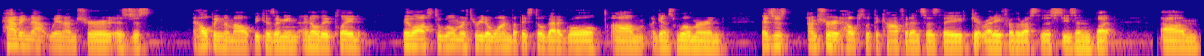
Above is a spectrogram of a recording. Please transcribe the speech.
having that win, I'm sure, is just helping them out because I mean I know they played they lost to Willmar three to one, but they still got a goal um, against Willmar, and it's just I'm sure it helps with the confidence as they get ready for the rest of this season. But um,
